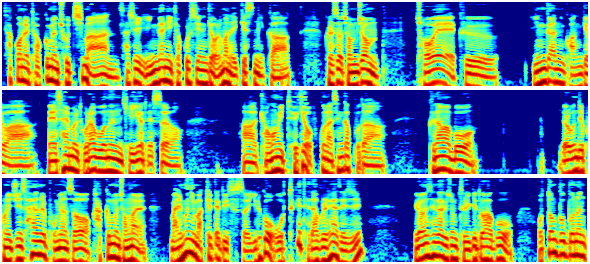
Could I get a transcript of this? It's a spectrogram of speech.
사건을 겪으면 좋지만 사실 인간이 겪을 수 있는 게 얼마나 있겠습니까? 그래서 점점 저의 그 인간 관계와 내 삶을 돌아보는 계기가 됐어요. 아, 경험이 되게 없구나, 생각보다. 그나마 뭐, 여러분들이 보내주신 사연을 보면서 가끔은 정말 말문이 막힐 때도 있었어요. 이거 어떻게 대답을 해야 되지? 이런 생각이 좀 들기도 하고, 어떤 부분은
